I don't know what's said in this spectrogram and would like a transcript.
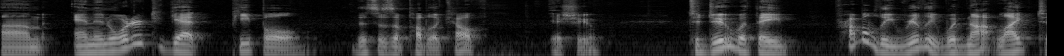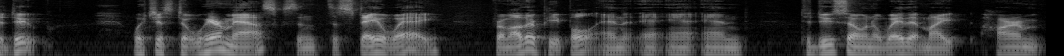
Um, and in order to get people, this is a public health issue, to do what they probably really would not like to do, which is to wear masks and to stay away from other people and, and, and to do so in a way that might harm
